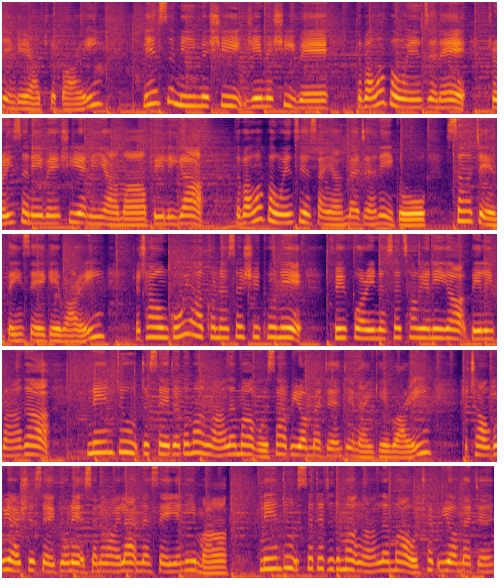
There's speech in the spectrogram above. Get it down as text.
တင်ခဲ့တာဖြစ်ပါတယ်။ လင်းစမီမရှိရေမရှိပဲတဘာဝပတ်ဝန်းကျင်နဲ့ဒရိစန်တွေပဲရှိတဲ့နေရာမှာဘီလီကတဘာဝပတ်ဝန်းကျင်ဆိုင်ရာမှတ်တမ်းတွေကိုစတင်သိမ်းဆည်းခဲ့ပါတယ်။1988ခုနှစ်ဖေဖော်ဝါရီ26ရက်နေ့ကဘီလီဘာက နင်းတူ10.5လက်မကိုစပြီးတော့မှတ်တမ်းတင်နိုင်ခဲ့ပါတယ်။1980ခုနှစ်ဇန်နဝါရီလ20ရက်နေ့မှာနင်းတူ17.5လက်မကိုထပ်ပြီးတော့မှတ်တမ်း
